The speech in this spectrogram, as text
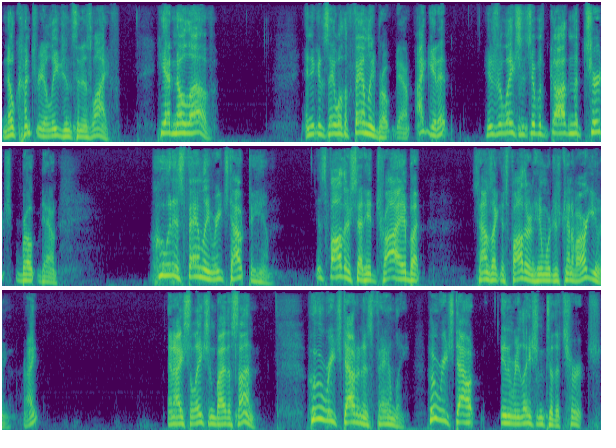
no country allegiance in his life. He had no love. And you can say, well, the family broke down. I get it. His relationship with God and the church broke down. Who in his family reached out to him? His father said he'd try, but sounds like his father and him were just kind of arguing, right? And isolation by the son. Who reached out in his family? Who reached out in relation to the church?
